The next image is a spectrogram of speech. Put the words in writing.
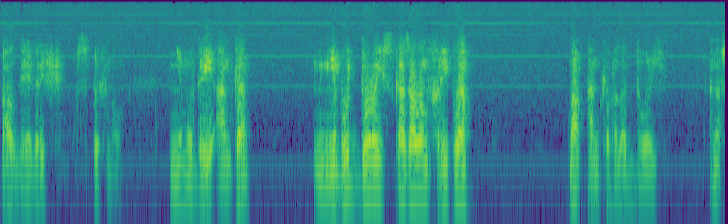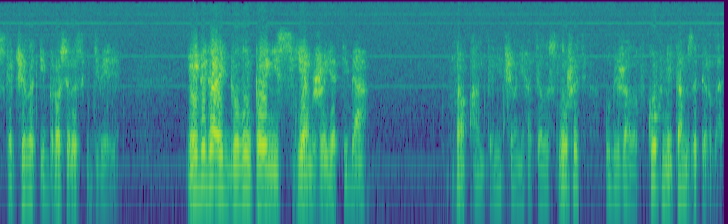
Павел Григорьевич вспыхнул. «Не мудри, Анка!» «Не будь дурой!» — сказал он хрипло. Но Анка была дурой. Она вскочила и бросилась к двери. «Не убегай, глупая, не съем же я тебя!» Но Анка ничего не хотела слушать, убежала в кухню и там заперлась.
